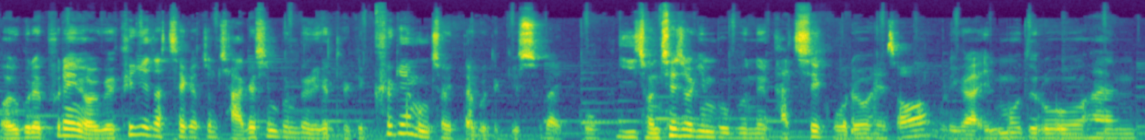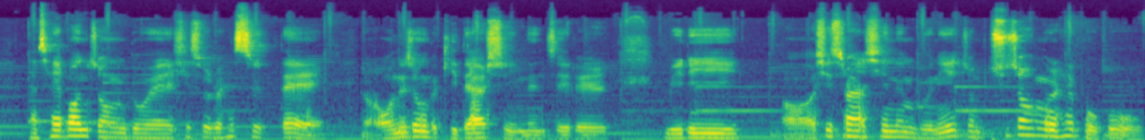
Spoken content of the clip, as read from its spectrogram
얼굴의 프레임, 얼굴의 크기 자체가 좀 작으신 분들은 이게 되게 크게 뭉쳐 있다고 느낄 수가 있고 이 전체적인 부분을 같이 고려해서 우리가 인모드로 한 세 번 정도의 시술을 했을 때 어느 정도 기대할 수 있는지를 미리 어, 시술하시는 분이 좀 추정을 해보고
